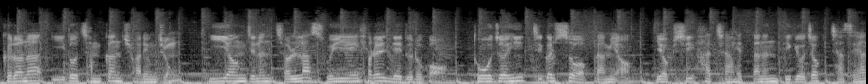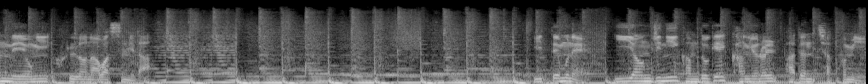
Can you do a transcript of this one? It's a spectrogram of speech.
그러나 이도 잠깐 촬영 중 이영진은 전라 수위에 혀를 내두르고 도저히 찍을 수 없다며 역시 하차했다는 비교적 자세한 내용이 흘러나왔습니다. 이 때문에 이영진이 감독의 강요를 받은 작품이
